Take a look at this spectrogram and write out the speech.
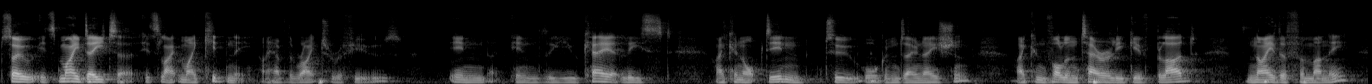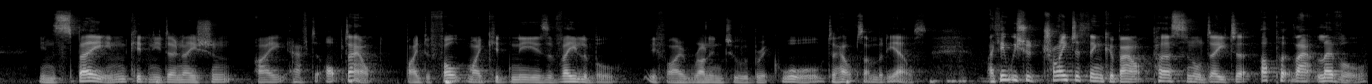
So it's my data, it's like my kidney, I have the right to refuse. In, in the UK, at least, I can opt in to organ donation. I can voluntarily give blood, neither for money. In Spain, kidney donation, I have to opt out. By default, my kidney is available if I run into a brick wall to help somebody else. I think we should try to think about personal data up at that level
